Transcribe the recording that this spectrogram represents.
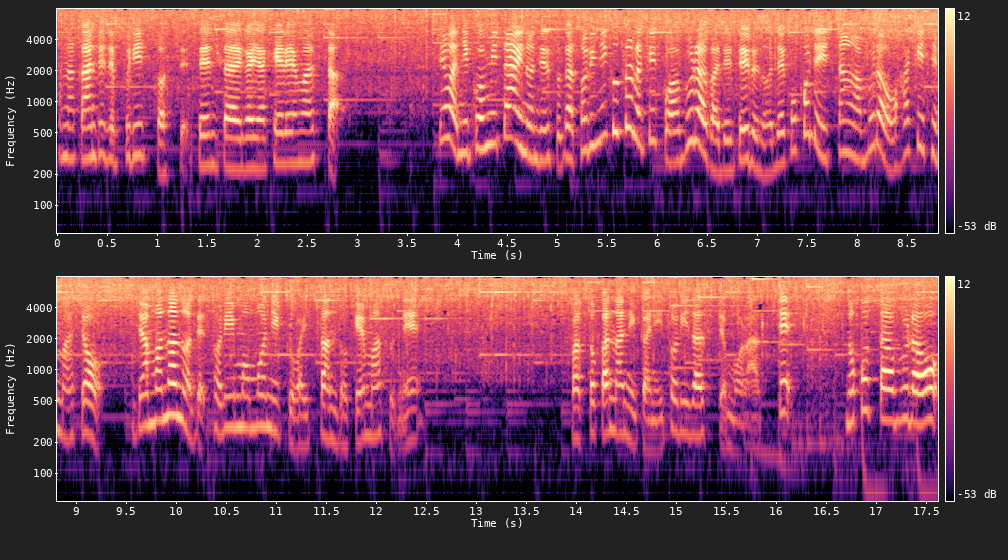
こんな感じでプリッとして全体が焼けれました。では煮込みたいのですが鶏肉から結構油が出てるのでここで一旦油を破棄しましょう。邪魔なので鶏もも肉は一旦どけますね。バットか何かに取り出してもらって残った油を、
